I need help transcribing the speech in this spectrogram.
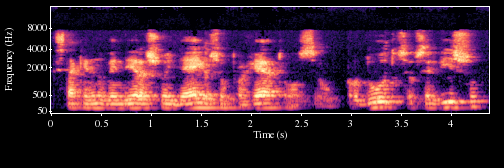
está querendo vender a sua ideia, o seu projeto, o seu produto, o seu serviço,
